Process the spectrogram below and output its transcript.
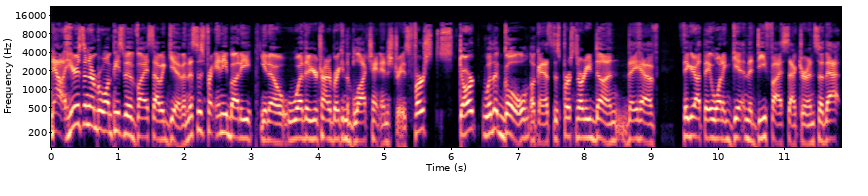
Now, here's the number one piece of advice I would give, and this is for anybody, you know, know, whether you're trying to break in the blockchain industry is first start with a goal. Okay. That's this person's already done. They have figured out they want to get in the DeFi sector. And so that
